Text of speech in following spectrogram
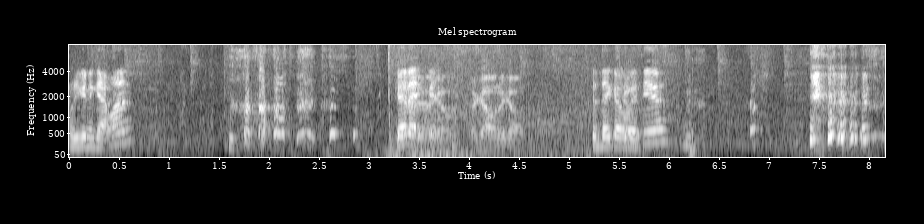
Are you gonna get one? Get Yeah, it. I Get- got one. I got one. I got one. Did they go Go. with you?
